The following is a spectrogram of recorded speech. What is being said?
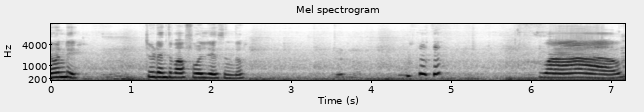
ఏమండి? చూడు ఎంత బాగా ఫోల్డ్ చేసిందో. వావ్.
